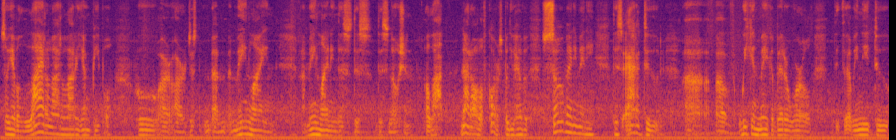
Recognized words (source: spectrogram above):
So you have a lot, a lot, a lot of young people who are, are just um, mainline, uh, mainlining this, this, this notion a lot. Not all, of course, but you have so many, many, this attitude uh, of we can make a better world, that we need to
